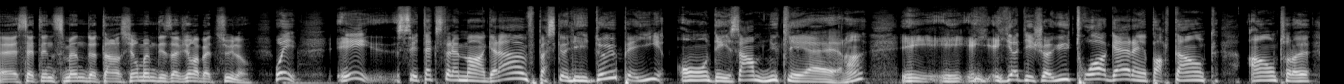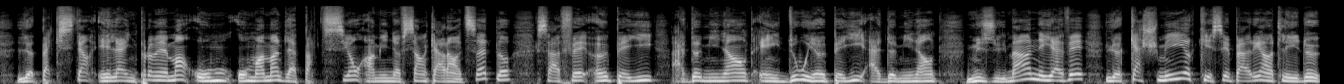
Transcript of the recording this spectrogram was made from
Euh, C'était une semaine de tension, même des avions abattus. Là. Oui, et c'est extrêmement grave parce que les deux pays ont des armes nucléaires. Hein? Et il y a déjà eu trois guerres importantes entre le Pakistan et l'Inde. Premièrement, au, au, moment de la partition en 1947, là, ça a fait un pays à dominante hindoue et un pays à dominante musulmane. Et il y avait le Cachemire qui est séparé entre les deux.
